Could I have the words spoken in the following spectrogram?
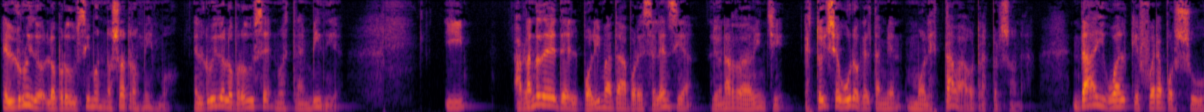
El ruido lo producimos nosotros mismos, el ruido lo produce nuestra envidia. Y hablando del polímata por excelencia, Leonardo da Vinci, estoy seguro que él también molestaba a otras personas. Da igual que fuera por sus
